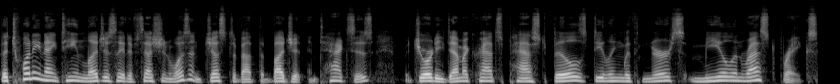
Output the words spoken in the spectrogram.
the 2019 legislative session wasn't just about the budget and taxes. Majority Democrats passed bills dealing with nurse meal and rest breaks,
